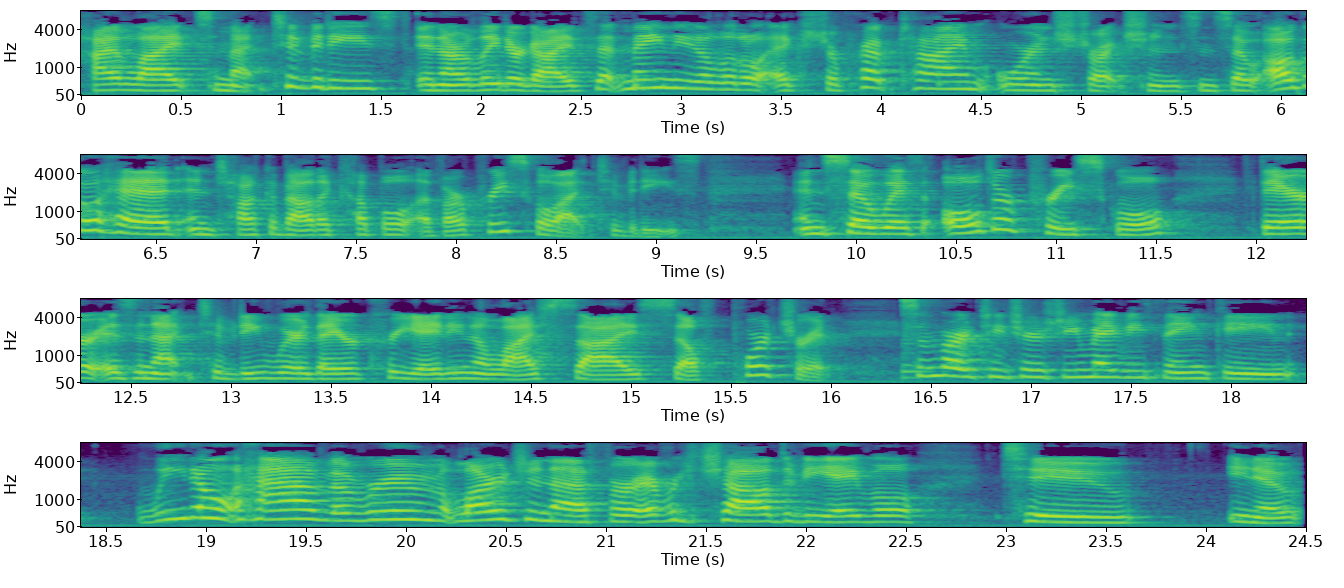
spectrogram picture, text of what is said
highlight some activities in our leader guides that may need a little extra prep time or instructions. And so I'll go ahead and talk about a couple of our preschool activities. And so with older preschool, there is an activity where they are creating a life size self portrait. Some of our teachers, you may be thinking, we don't have a room large enough for every child to be able to, you know,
